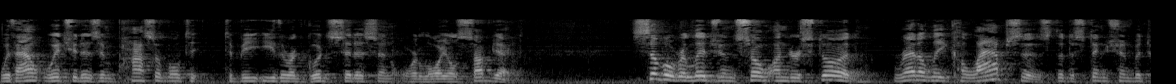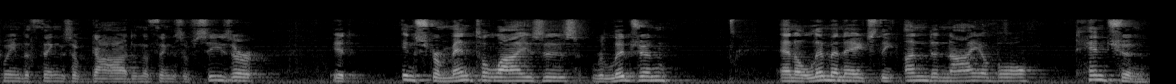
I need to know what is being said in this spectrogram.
without which it is impossible to, to be either a good citizen or loyal subject. Civil religion, so understood, readily collapses the distinction between the things of God and the things of Caesar. It instrumentalizes religion and eliminates the undeniable tension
